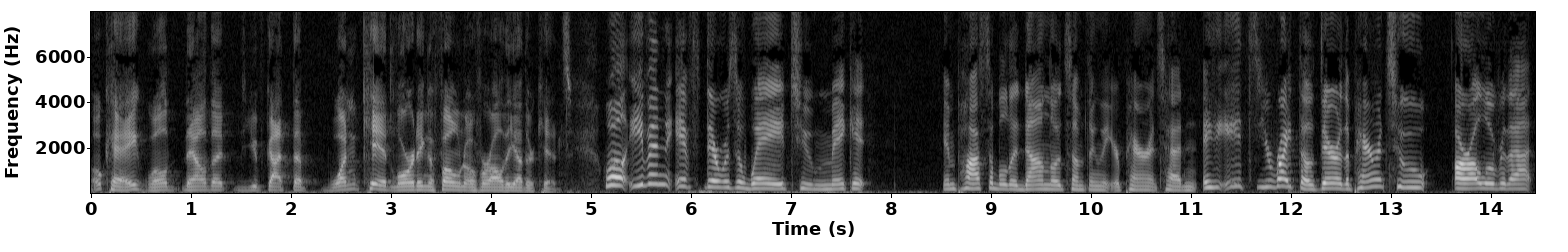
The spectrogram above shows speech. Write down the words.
Okay, well, now that you've got the one kid lording a phone over all the other kids. Well, even if there was a way to make it impossible to download something that your parents hadn't, it's you're right though. There are the parents who are all over that,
